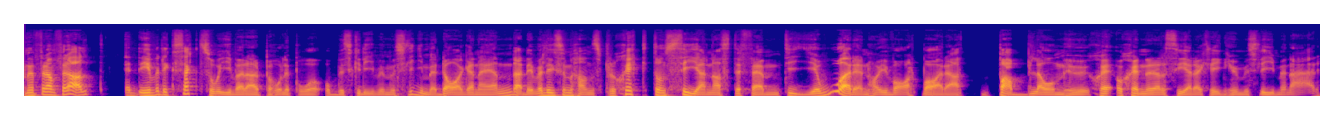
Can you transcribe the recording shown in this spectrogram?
Men framförallt, det är väl exakt så Ivar Arpe håller på och beskriver muslimer dagarna ända. Det är väl liksom hans projekt de senaste 5-10 åren har ju varit bara att babbla om hur, och generalisera kring hur muslimerna är.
